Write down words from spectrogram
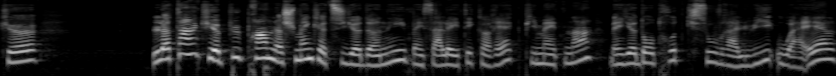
que le temps qu'il a pu prendre le chemin que tu lui as donné, ben ça a été correct. Puis maintenant, ben il y a d'autres routes qui s'ouvrent à lui ou à elle.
